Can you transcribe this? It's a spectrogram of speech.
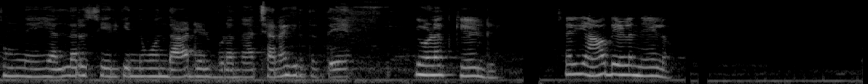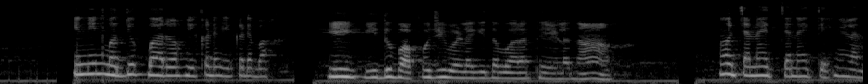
ಸುಮ್ಮನೆ ಎಲ್ಲರೂ ಸೇರಿಕೊಂಡು ಒಂದು ಹಾಡು ಹೇಳ್ಬಿಡೋಣ. ಚೆನ್ನಾಗಿರ್ತೈತೆ. ಹೇಳಕ್ ಕೇಳ್ರಿ. ಸರಿ ಯಾವ್ದು ಹೇಳೋಣ ಹೇಳು. ಇನ್ನೇನು ಮಧ್ಯಕ್ಕೆ ಬಾರೋ? ಈ ಕಡೆ ಈ ಕಡೆ ಬಾ. ಈ ಇದು ಬಾಪೂಜಿ ಬೆಳಗಿದ ಬರತ್ತೆ ಹೇಳೋಣ ಹ್ಞೂ ಚೆನ್ನಾಗಿತ್ತು ಚೆನ್ನಾಗಿತ್ತು. ಹೇಳೋಣ.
